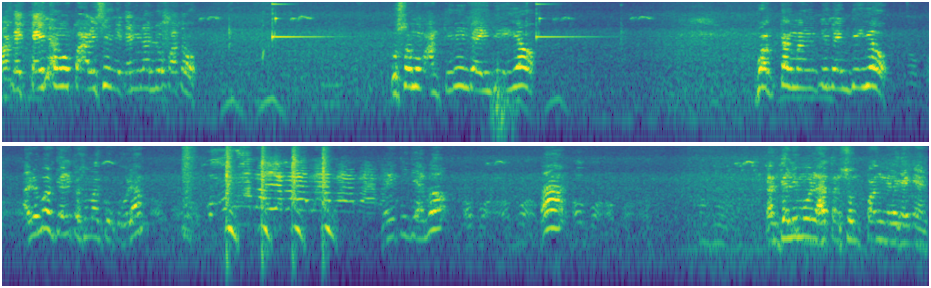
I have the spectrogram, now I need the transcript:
Bakit kailangan mo paalisin? Eh, kanilang lupa to. Gusto mong angkinin dahil hindi iyo. Huwag kang mangangkin hindi iyo. Alam mo, ganito sa magkukulam? Naintindihan mo? Opo, opo. Ha? Opo, opo. Tanggalin mo lahat ng sumpang nila ganyan.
